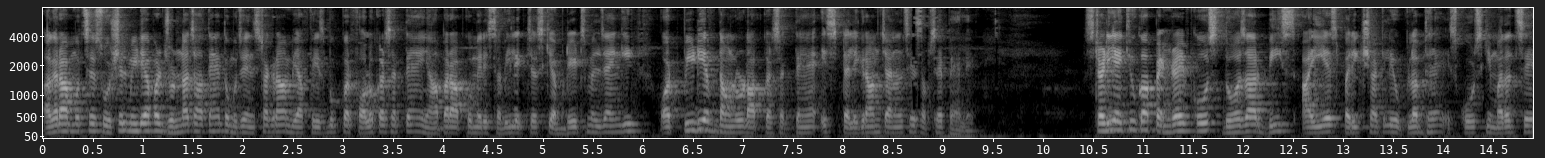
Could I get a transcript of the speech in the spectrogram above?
अगर आप मुझसे सोशल मीडिया पर जुड़ना चाहते हैं तो मुझे इंस्टाग्राम या फेसबुक पर फॉलो कर सकते हैं। यहाँ पर आपको मेरे सभी लेक्चर्स की अपडेट्स मिल जाएँगी और पीडीएफ डाउनलोड आप कर सकते हैं इस टेलीग्राम चैनल से सबसे पहले। स्टडी आईक्यू का पेनड्राइव कोर्स 2020 आईएएस परीक्षा के लिए उपलब्ध है। इस कोर्स की मदद से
